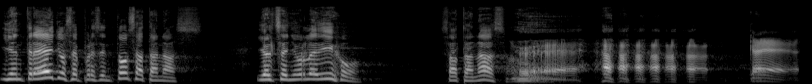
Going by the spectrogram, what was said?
Y entre ellos se presentó Satanás. Y el Señor le dijo, Satanás, ¿qué?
